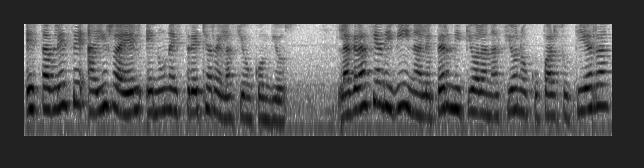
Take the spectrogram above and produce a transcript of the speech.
establece a Israel en una estrecha relación con Dios. La gracia divina le permitió a la nación ocupar su tierra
